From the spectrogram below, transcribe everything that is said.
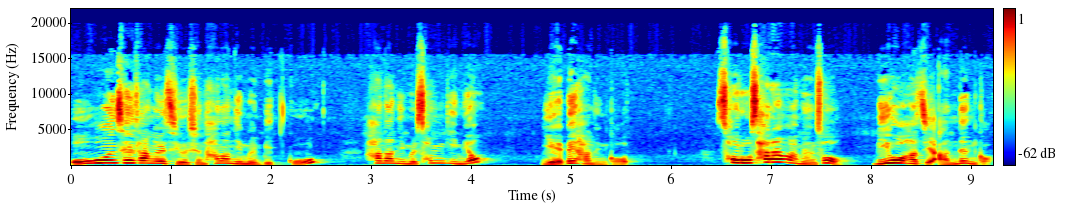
온 세상을 지으신 하나님을 믿고 하나님을 섬기며 예배하는 것, 서로 사랑하면서 미워하지 않는 것,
